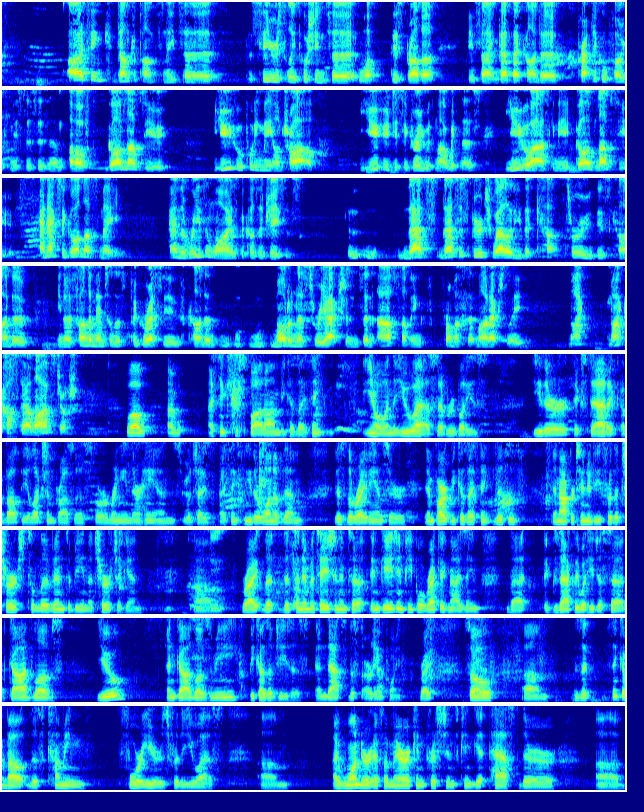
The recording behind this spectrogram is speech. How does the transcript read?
I think Dunkerpunks need to seriously push into what this brother is saying that, that kind of practical folk mysticism of God loves you, you who are putting me on trial, you who disagree with my witness, you who are asking me, God loves you. And actually, God loves me. And the reason why is because of Jesus. That's, that's a spirituality that cuts through this kind of, you know, fundamentalist, progressive, kind of modernist reactions and asks something from us that might actually, might, might cost our lives, Josh. Well, I, I think you're spot on because I think, you know, in the U.S., everybody's either ecstatic about the election process or wringing their hands, which I, I think neither one of them is the right answer, in part because I think this is an opportunity for the church to live into being the church again. Um, right? That that's an invitation into engaging people, recognizing that exactly what he just said. God loves you, and God loves me because of Jesus, and that's the starting yeah. point, right? So, um, is it think about this coming four years for the U.S. Um, I wonder if American Christians can get past their uh,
